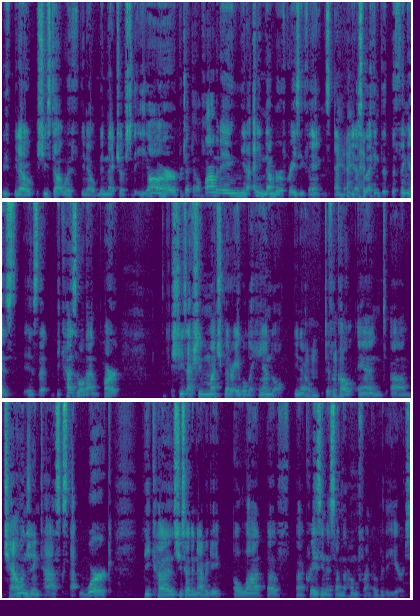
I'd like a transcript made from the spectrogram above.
we you know she's dealt with you know midnight trips to the er projectile vomiting you know any number of crazy things and you know so i think that the thing is is that because of all that in part, she's actually much better able to handle, you know, mm-hmm. mm-hmm. difficult mm-hmm. and um, challenging tasks at work because she's had to navigate a lot of uh, craziness on the home front over the years.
